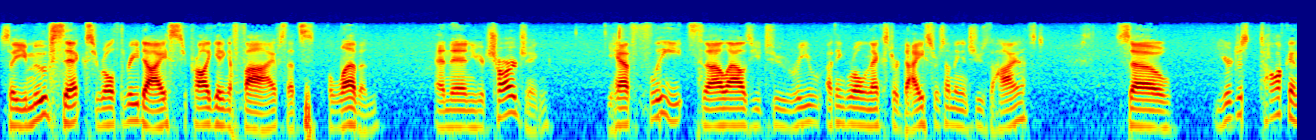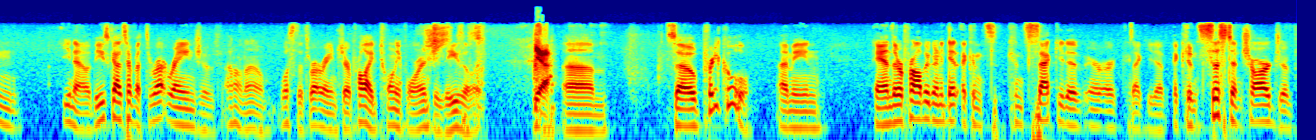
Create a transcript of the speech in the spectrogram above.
So you move six, you roll three dice, you're probably getting a five, so that's 11. And then you're charging. You have fleets that allows you to, re, I think, roll an extra dice or something and choose the highest. So you're just talking, you know, these guys have a threat range of, I don't know, what's the threat range? They're probably 24 inches easily. Yeah. Um, so pretty cool. I mean, and they're probably going to get a cons- consecutive or consecutive, a consistent charge of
